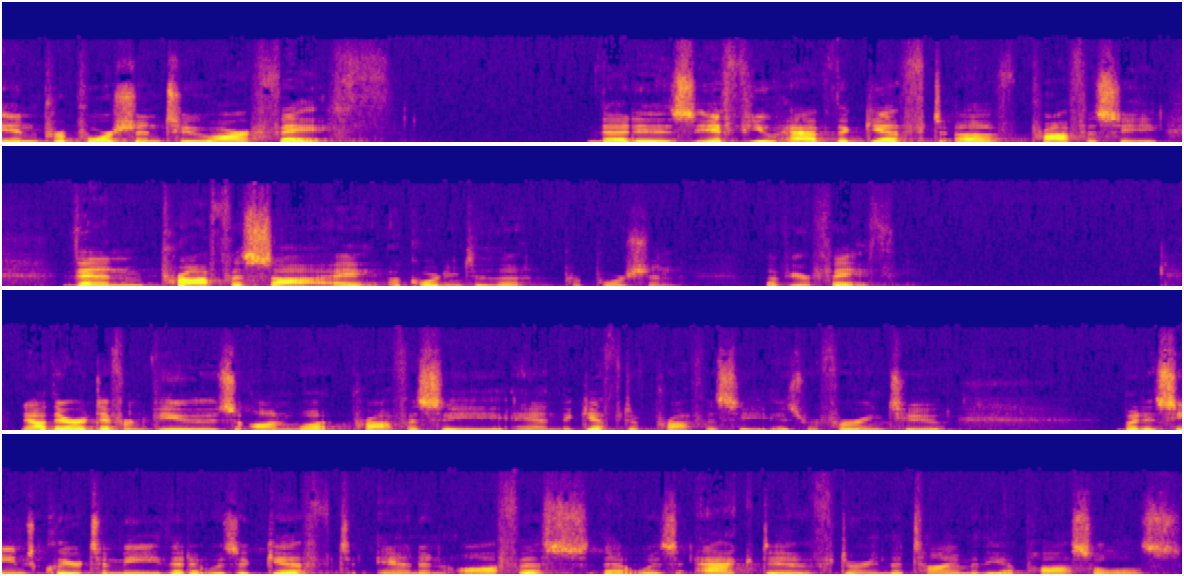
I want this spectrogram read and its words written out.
in proportion to our faith, that is, if you have the gift of prophecy, then prophesy according to the proportion of your faith. Now, there are different views on what prophecy and the gift of prophecy is referring to, but it seems clear to me that it was a gift and an office that was active during the time of the apostles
